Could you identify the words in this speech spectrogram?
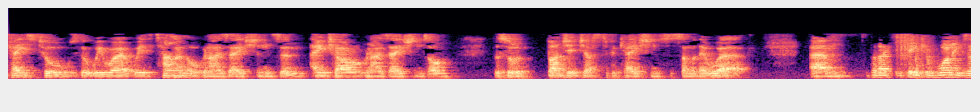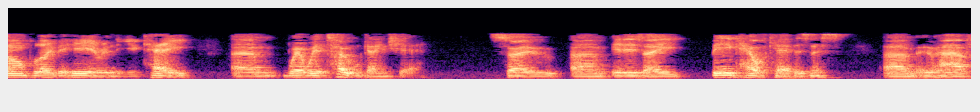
case tools that we work with talent organisations and HR organisations on the sort of budget justifications for some of their work. Um, but I can think of one example over here in the UK um, where we're total gain share. So um, it is a big healthcare business um, who have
